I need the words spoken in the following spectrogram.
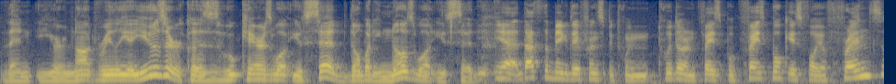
then you're not really a user because who cares what you said? Nobody knows what you said. Yeah, that's the big difference between Twitter and Facebook. Facebook is for your friends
